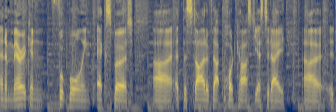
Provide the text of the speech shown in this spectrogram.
an American footballing expert uh, at the start of that podcast yesterday. Uh, it,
